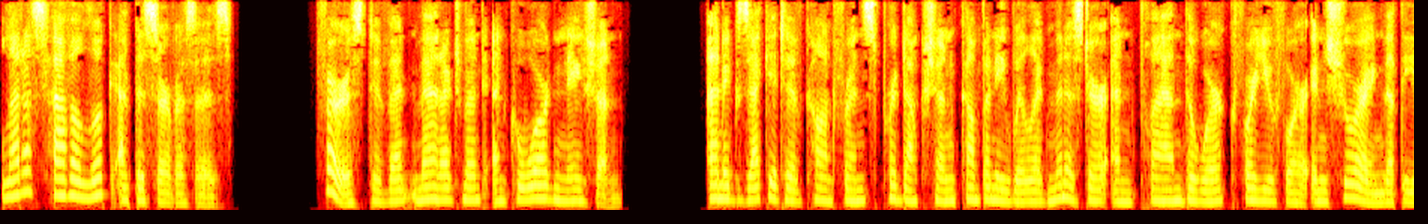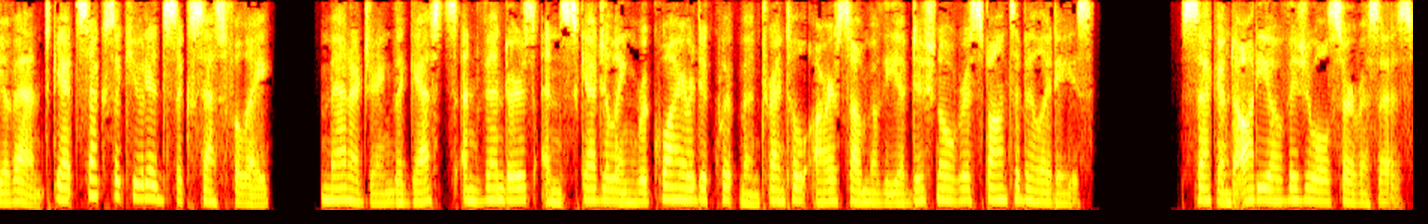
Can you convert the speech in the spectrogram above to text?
Let us have a look at the services. First, event management and coordination. An executive conference production company will administer and plan the work for you for ensuring that the event gets executed successfully. Managing the guests and vendors and scheduling required equipment rental are some of the additional responsibilities. Second, audiovisual services.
